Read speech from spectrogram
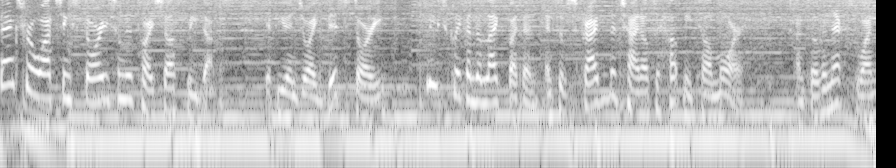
Thanks for watching Stories from the Toy Shelf Redux. If you enjoyed this story, please click on the like button and subscribe to the channel to help me tell more. Until the next one,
